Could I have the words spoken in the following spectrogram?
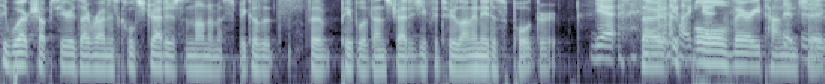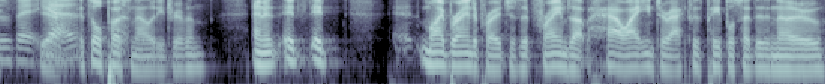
the workshop series I run is called Strategist Anonymous because it's for people who've done strategy for too long and need a support group. Yeah. So I it's like all it. very tongue in cheek. bit- yeah. It's all personality driven. And it, it, it, my brand approach is it frames up how I interact with people. So there's no,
